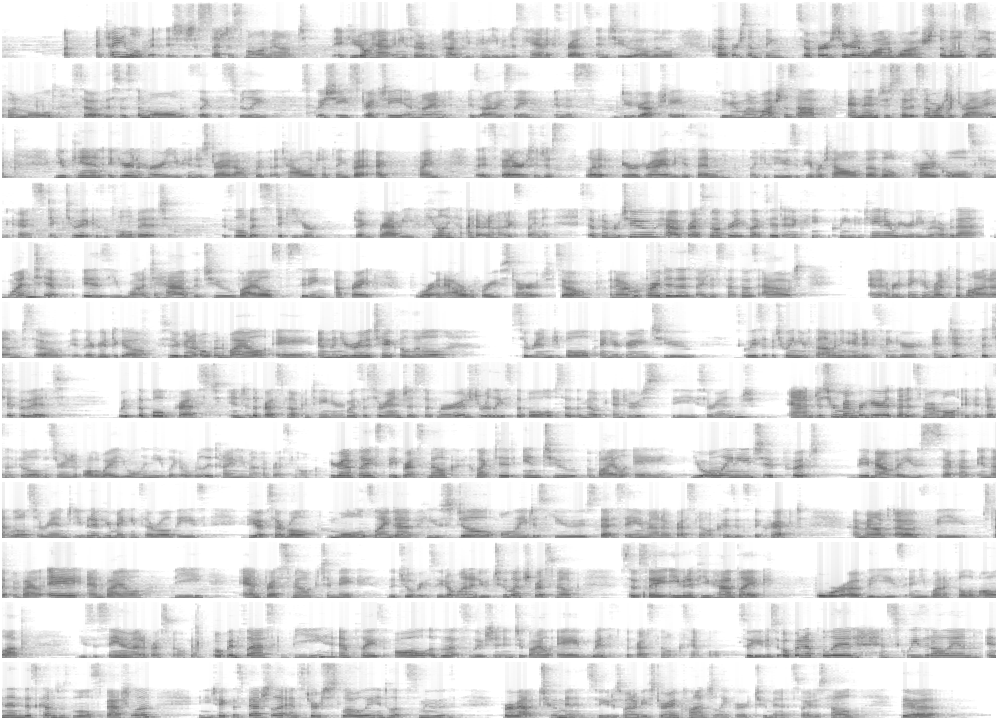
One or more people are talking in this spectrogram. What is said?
a, tiny little bit. It's just, just such a small amount. If you don't have any sort of a pump, you can even just hand express into a little cup or something. So first you're gonna wanna wash the little silicone mold. So this is the mold. It's like this really squishy, stretchy, and mine is obviously in this dewdrop shape. So you're gonna wanna wash this off and then just set it somewhere to dry. You can, if you're in a hurry, you can just dry it off with a towel or something, but I find that it's better to just let it air dry because then, like if you use a paper towel, the little particles can kind of stick to it because it's a little bit, it's a little bit sticky or the grabby feeling. I don't know how to explain it. Step number two, have breast milk already collected in a clean container. We already went over that. One tip is you want to have the two vials sitting upright for an hour before you start. So an hour before I did this, I just set those out and everything can run to the bottom, so they're good to go. So you're gonna open vial A, and then you're going to take the little syringe bulb and you're going to squeeze it between your thumb and your index finger and dip the tip of it with the bulb pressed into the breast milk container. Once the syringe is submerged, release the bulb so that the milk enters the syringe. And just remember here that it's normal if it doesn't fill the syringe up all the way. You only need like a really tiny amount of breast milk. You're gonna place the breast milk collected into vial A. You only need to put the amount that you suck up in that little syringe. Even if you're making several of these, if you have several molds lined up, you still only just use that same amount of breast milk because it's the correct amount of the stuff in vial A and vial B and breast milk to make the jewelry. So you don't want to do too much breast milk. So say even if you had like four of these and you want to fill them all up, use the same amount of breast milk. Open flask B and place all of that solution into vial A with the breast milk sample. So you just open up the lid and squeeze it all in. And then this comes with a little spatula and you take the spatula and stir slowly until it's smooth for about two minutes. So you just want to be stirring constantly for two minutes. So I just held the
